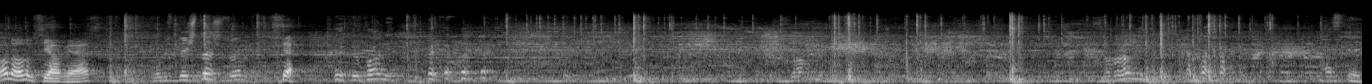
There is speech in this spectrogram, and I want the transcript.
O ne oğlum siyah beyaz? Ya biz Beşiktaş'ız oğlum. Gel. Fani. Nasıl değil?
